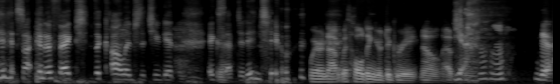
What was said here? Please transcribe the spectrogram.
and it's not going to affect the college that you get accepted into We're not withholding your degree. No, absolutely Yeah. absolutely. Mm-hmm. Yeah.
